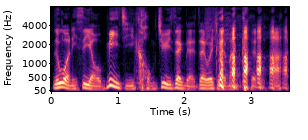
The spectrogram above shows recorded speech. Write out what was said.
如果你是有密集恐惧症的，这会觉得蛮可怕。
